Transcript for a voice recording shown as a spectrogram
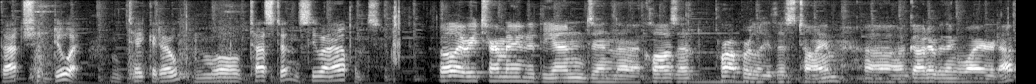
that should do it. We'll take it out and we'll test it and see what happens. Well, I re-terminated the end in the closet properly this time. Uh, got everything wired up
